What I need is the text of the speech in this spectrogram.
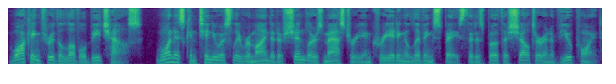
Walking through the Lovell Beach House, one is continuously reminded of Schindler's mastery in creating a living space that is both a shelter and a viewpoint,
